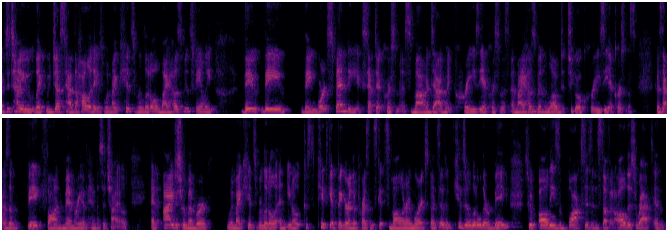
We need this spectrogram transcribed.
have to tell you, like we just had the holidays when my kids were little. My husband's family, they they they weren't spendy except at Christmas. Mom and dad went crazy at Christmas, and my husband loved to go crazy at Christmas because that was a big fond memory of him as a child. And I just remember when my kids were little and you know because kids get bigger and the presents get smaller and more expensive and kids are little they're big. So we have all these boxes and stuff and all this wrapped and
